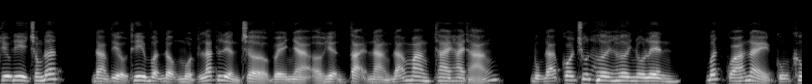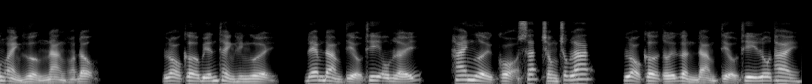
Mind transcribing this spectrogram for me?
hưu đi trong đất, đàm tiểu thi vận động một lát liền trở về nhà ở hiện tại nàng đã mang thai 2 tháng, bụng đã có chút hơi hơi nô lên, bất quá này cũng không ảnh hưởng nàng hoạt động. Lò cờ biến thành hình người, đem đàm tiểu thi ôm lấy, hai người cọ sát trong chốc lát, lò cờ tới gần đàm tiểu thi lô thai,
